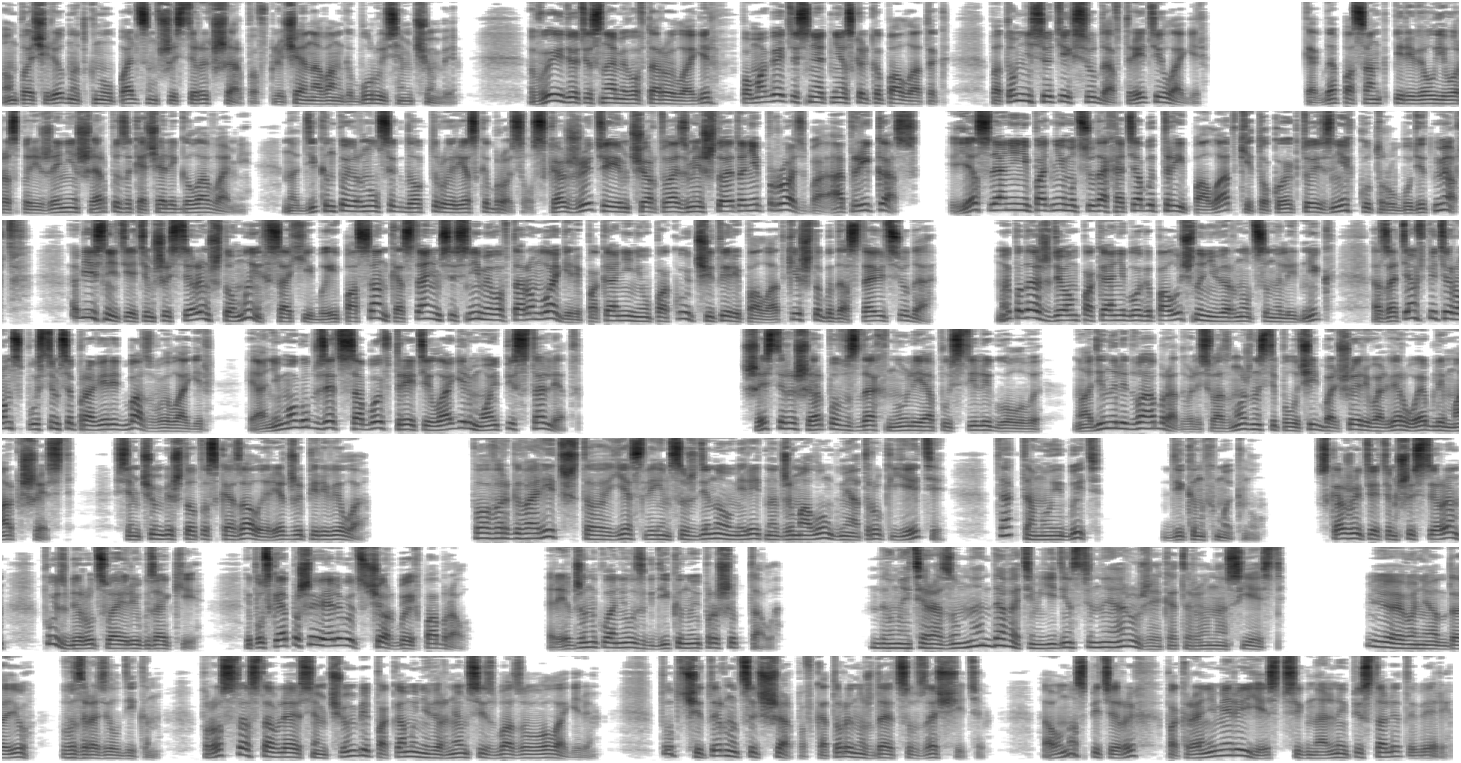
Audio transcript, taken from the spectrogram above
Он поочередно ткнул пальцем в шестерых шерпов, включая Наванга Буру и Семчумби. «Вы идете с нами во второй лагерь, помогайте снять несколько палаток, потом несете их сюда, в третий лагерь. Когда Пасанг перевел его распоряжение, шерпы закачали головами. Но Дикон повернулся к доктору и резко бросил. «Скажите им, черт возьми, что это не просьба, а приказ. Если они не поднимут сюда хотя бы три палатки, то кое-кто из них к утру будет мертв. Объясните этим шестерым, что мы, Сахибы и Пасанг, останемся с ними во втором лагере, пока они не упакуют четыре палатки, чтобы доставить сюда. Мы подождем, пока они благополучно не вернутся на ледник, а затем в пятером спустимся проверить базовый лагерь, и они могут взять с собой в третий лагерь мой пистолет». Шестеро шерпов вздохнули и опустили головы, но один или два обрадовались возможности получить большой револьвер Уэбли Марк-6. Семчумби что-то сказал, и Реджи перевела. Повар говорит, что если им суждено умереть на Джамалунгме от рук Йети, так тому и быть. Дикон хмыкнул. «Скажите этим шестерым, пусть берут свои рюкзаки. И пускай пошевеливаются, черт бы их побрал». Реджи наклонилась к Дикону и прошептала. «Думаете, разумно отдавать им единственное оружие, которое у нас есть?» «Я его не отдаю», — возразил Дикон. «Просто оставляю Семчумби, пока мы не вернемся из базового лагеря. Тут четырнадцать шерпов, которые нуждаются в защите а у нас пятерых, по крайней мере, есть сигнальные пистолеты Вери.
